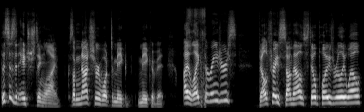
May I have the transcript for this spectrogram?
This is an interesting line because I'm not sure what to make make of it. I like the Rangers. Beltre somehow still plays really well.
